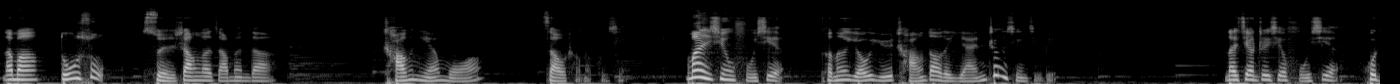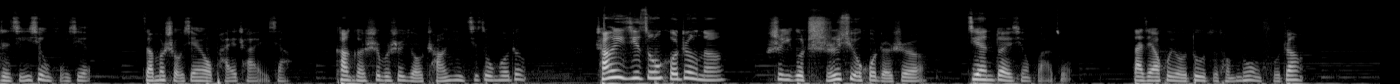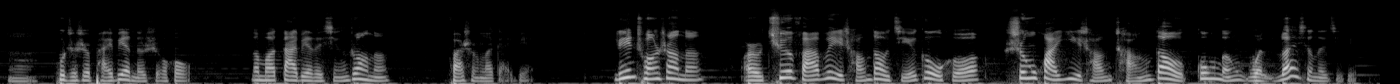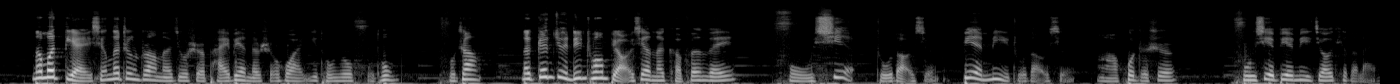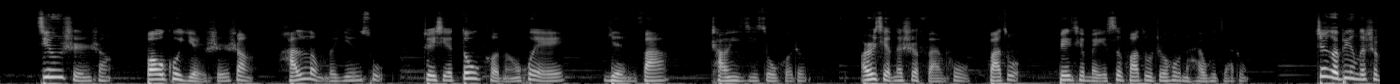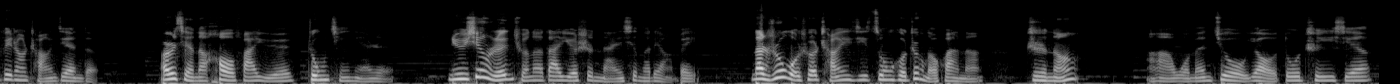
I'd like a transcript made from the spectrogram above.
那么毒素损伤了咱们的肠黏膜，造成的腹泻。慢性腹泻可能由于肠道的炎症性疾病。那像这些腹泻或者急性腹泻，咱们首先要排查一下，看看是不是有肠易激综合症。肠易激综合症呢？是一个持续或者是间断性发作，大家会有肚子疼痛、腹胀，啊，或者是排便的时候，那么大便的形状呢发生了改变。临床上呢，而缺乏胃肠道结构和生化异常、肠道功能紊乱性的疾病。那么典型的症状呢，就是排便的时候啊，一同有腹痛、腹胀。那根据临床表现呢，可分为腹泻主导型。便秘主导型啊，或者是腹泻、便秘交替的来，精神上包括饮食上寒冷的因素，这些都可能会引发肠易激综合症，而且呢是反复发作，并且每次发作之后呢还会加重。这个病呢是非常常见的，而且呢好发于中青年人，女性人群呢大约是男性的两倍。那如果说肠易激综合症的话呢，只能。啊，我们就要多吃一些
